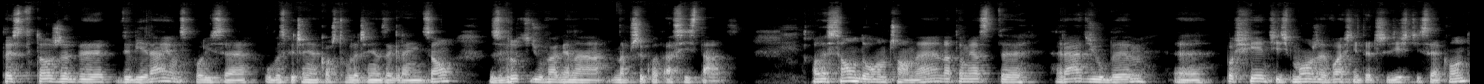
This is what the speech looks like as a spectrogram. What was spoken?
to jest to, żeby wybierając polisę ubezpieczenia kosztów leczenia za granicą, zwrócić uwagę na na przykład asystans. One są dołączone, natomiast e, radziłbym e, poświęcić może właśnie te 30 sekund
